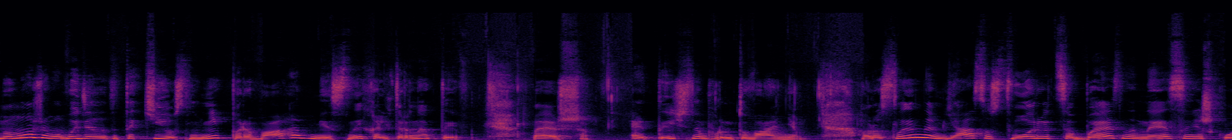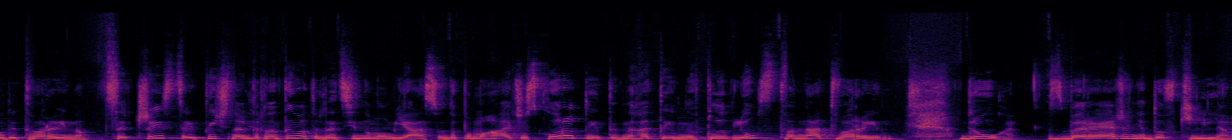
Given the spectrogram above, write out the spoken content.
Ми можемо виділити такі основні переваги м'ясних альтернатив. Перше етичне обґрунтування. Рослинне м'ясо створюється без нанесення шкоди тваринам. Це чиста етична альтернатива традиційному м'ясу, допомагаючи скоротити негативний вплив людства на тварин. Друге збереження довкілля.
